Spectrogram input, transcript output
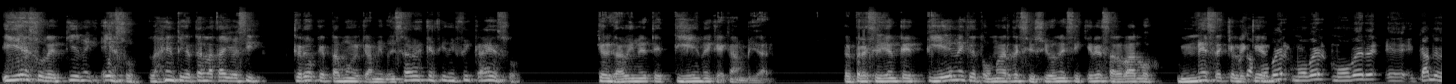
Y eso le tiene, eso, la gente que está en la calle, decir, creo que estamos en el camino. ¿Y sabes qué significa eso? Que el gabinete tiene que cambiar. El presidente tiene que tomar decisiones si quiere salvar los meses que le quedan. Mover, mover, mover eh, cambio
